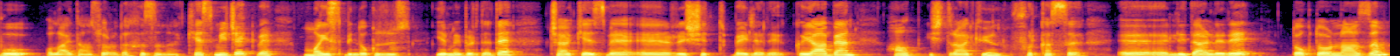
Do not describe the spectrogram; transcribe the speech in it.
bu olaydan sonra da hızını kesmeyecek ve Mayıs 1921'de de Çerkez ve e, Reşit Beyleri gıyaben Halk İştirakiyün Fırkası e, liderleri Doktor Nazım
